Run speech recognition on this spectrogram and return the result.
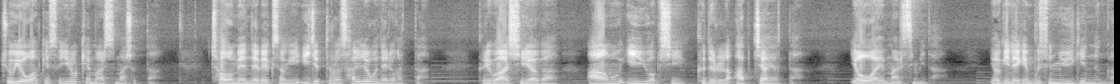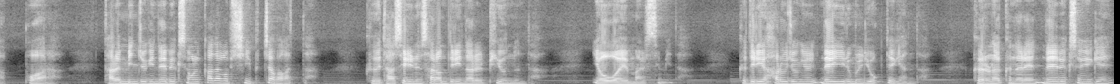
주 여호와께서 이렇게 말씀하셨다. 처음에 내 백성이 이집트로 살려고 내려갔다. 그리고 아시리아가 아무 이유 없이 그들을 압제하였다. 여호와의 말씀이다. 여기 내게 무슨 유익이 있는가 보아라. 다른 민족이 내 백성을 까닭없이 붙잡아갔다. 그 다스리는 사람들이 나를 비웃는다. 여호와의 말씀이다. 그들이 하루 종일 내 이름을 욕되게 한다. 그러나 그날에 내 백성에게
